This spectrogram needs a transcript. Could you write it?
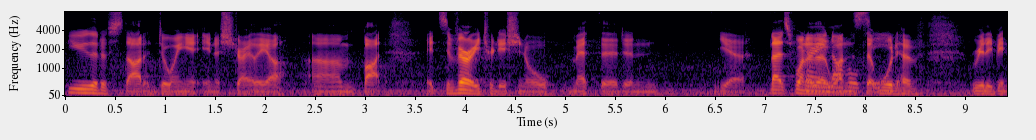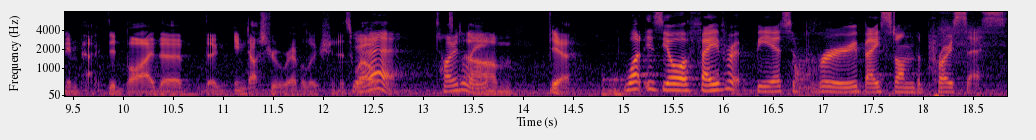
few that have started doing it in Australia. Um, but it's a very traditional method, and yeah, that's one Very of the ones that would have really been impacted by the, the industrial revolution as well. yeah, totally. Um, yeah. What is your favourite beer to brew based on the process?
